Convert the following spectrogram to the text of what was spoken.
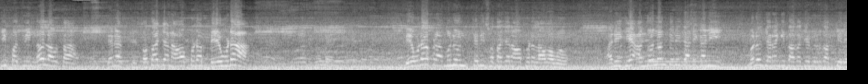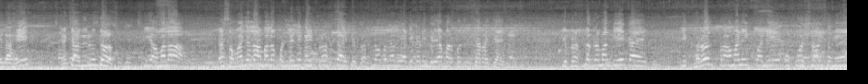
ही पदवी न लावता त्यानं स्वतःच्या नावापुढं बेवडा बेवडा प्रा म्हणून त्यांनी स्वतःच्या नावापुढं लावावं. आणि जे आंदोलन त्यांनी त्या ठिकाणी मनोज जरांगी दादाच्या विरोधात केलेलं आहे याच्या विरुद्ध की आम्हाला या समाजाला आम्हाला पडलेले काही प्रश्न आहेत. ते प्रश्न आपल्याला या ठिकाणी मीडियामार्फत विचारायचे आहेत. की प्रश्न क्रमांक एक आहे की खरंच प्रामाणिकपणे उपोषण तुम्ही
